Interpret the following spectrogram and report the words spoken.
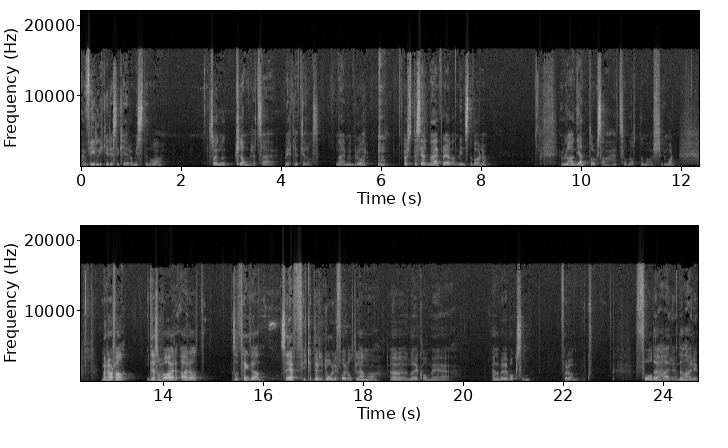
hun vil ikke risikere å miste noe. Så hun klamret seg virkelig til oss. Meg og min bror. Kanskje spesielt meg, for jeg var minste barnet. Hun ville ha en jente også, ettersom 8. mars i morgen. Men i hvert fall, det som var, er at Så tenkte jeg så jeg fikk et veldig dårlig forhold til henne uh, når jeg kom i, jeg ble voksen. For å få her, denne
